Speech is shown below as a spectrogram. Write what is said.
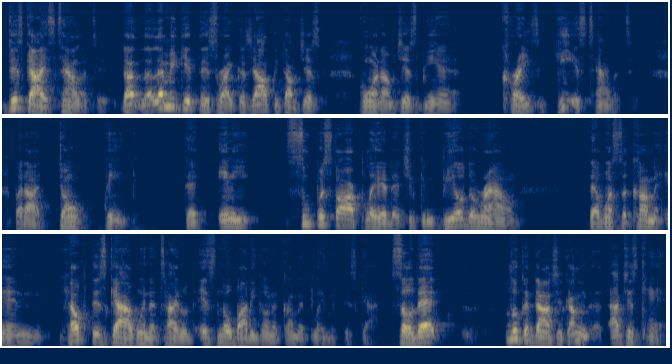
this guy is talented. Let, let me get this right because y'all think I'm just going, I'm just being crazy. He is talented, but I don't think that any superstar player that you can build around that wants to come and help this guy win a title, it's nobody going to come and play with this guy. So that Luka Doncic, I'm, I just can't.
